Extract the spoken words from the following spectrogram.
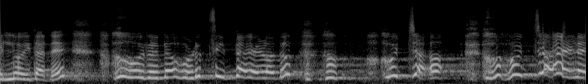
ಎಲ್ಲೋ ಇದ್ದಾನೆ. ಅವನನ್ನ ಹುಡುಕ್ಸಿದ್ದ ಹೇಳೋದು ಹುಚ್ಚ ಹುಚ್ಚ ಹೇಳಿ.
